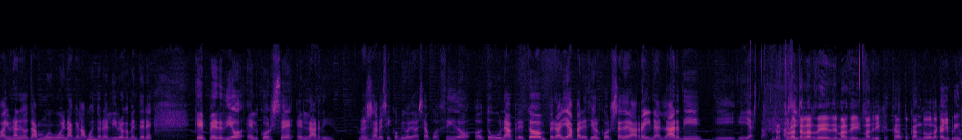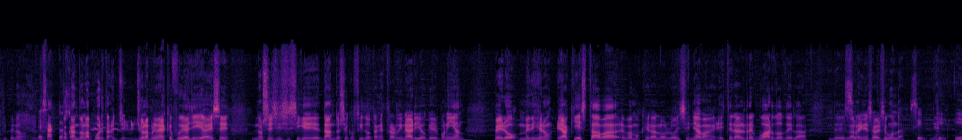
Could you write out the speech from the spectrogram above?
hay una anécdota muy buena que la cuento en el libro que me enteré que perdió el corsé en Lardi. No se sabe si comigo demasiado cocido o tuvo un apretón, pero ahí apareció el corsé de la reina en Lardi y, y ya está. El restaurante Así. Las de, Madrid, Madrid que está tocando la calle Príncipe, ¿no? Exacto, sí. Tocando la puerta. Yo, yo la primera vez que fui allí a ese, no sé si se sigue dando ese cocido tan extraordinario que ponían, pero me dijeron, "Eh, aquí estaba, eh, vamos, que era lo, lo enseñaban, este era el resguardo de la, de la Sí. reina Isabel II. Sí, y,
